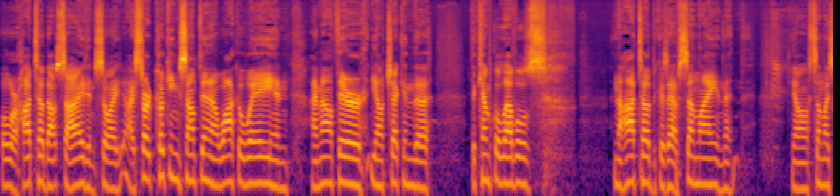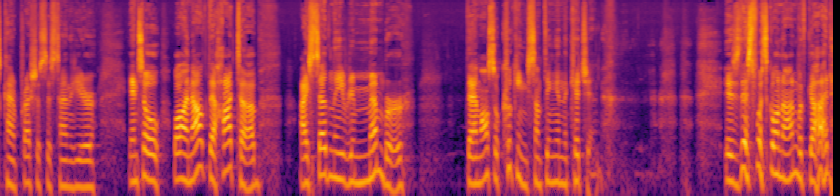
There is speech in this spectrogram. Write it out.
oh our hot tub outside, and so I, I start cooking something and I walk away and I'm out there, you know, checking the the chemical levels in the hot tub because I have sunlight and that you know sunlight's kind of precious this time of year. And so while I'm out the hot tub, I suddenly remember that I'm also cooking something in the kitchen. Is this what's going on with God?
